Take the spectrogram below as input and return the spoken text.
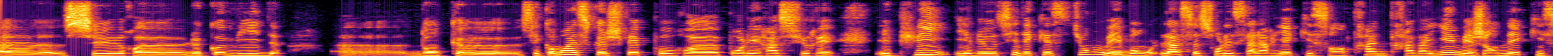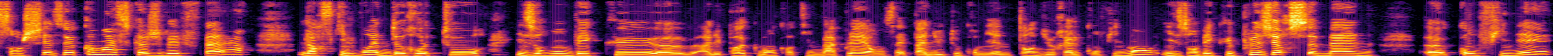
euh, sur le Covid, euh, donc, euh, c'est comment est-ce que je fais pour euh, pour les rassurer? Et puis, mm. il y avait aussi des questions, mais bon, là, ce sont les salariés qui sont en train de travailler, mais j'en ai qui sont chez eux. Comment est-ce que je vais faire lorsqu'ils vont être de retour? Ils auront vécu, à l'époque, bon, quand ils m'appelaient, on ne savait pas du tout combien de temps durait le confinement. Ils ont vécu plusieurs semaines confinés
